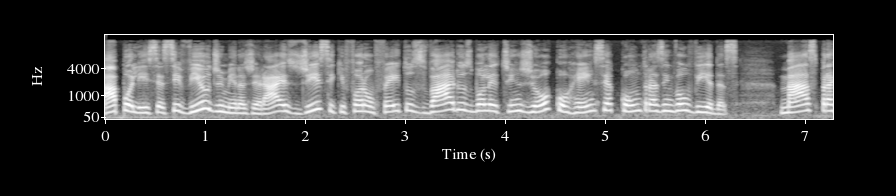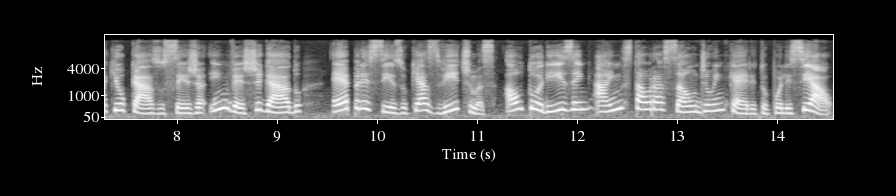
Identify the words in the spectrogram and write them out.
A Polícia Civil de Minas Gerais disse que foram feitos vários boletins de ocorrência contra as envolvidas. Mas, para que o caso seja investigado, é preciso que as vítimas autorizem a instauração de um inquérito policial.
